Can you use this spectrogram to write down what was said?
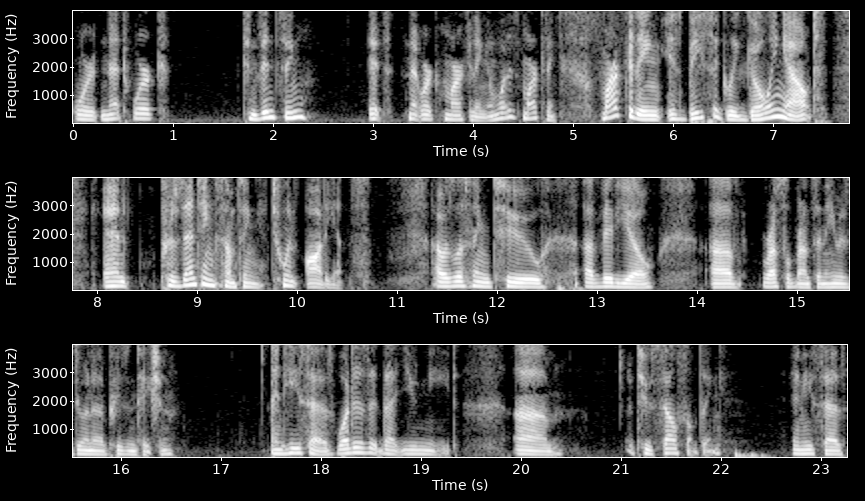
or network convincing. It's network marketing. And what is marketing? Marketing is basically going out and presenting something to an audience. I was listening to a video of Russell Brunson. He was doing a presentation, and he says, "What is it that you need um, to sell something?" And he says,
